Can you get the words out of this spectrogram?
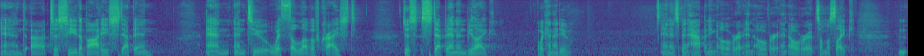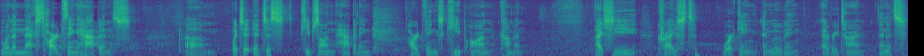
and uh, to see the body step in and, and to, with the love of Christ, just step in and be like, what can I do? And it's been happening over and over and over. It's almost like when the next hard thing happens, um, which it, it just keeps on happening, hard things keep on coming. I see Christ working and moving every time, and it's,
